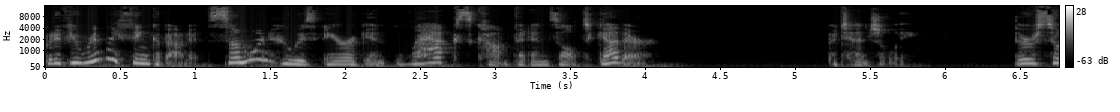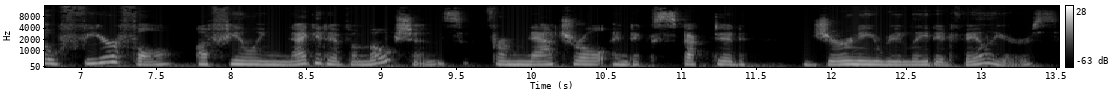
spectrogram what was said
But if you really think about it, someone who is arrogant lacks confidence altogether, potentially. They're so fearful of feeling negative emotions from natural and expected journey related failures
